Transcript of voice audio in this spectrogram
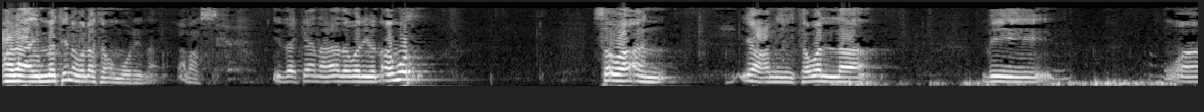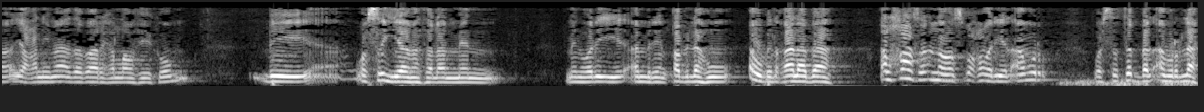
على أئمتنا ولا أمورنا. خلاص. إذا كان هذا ولي الأمر سواء يعني تولى ب ويعني ماذا بارك الله فيكم؟ بوصية مثلا من من ولي أمر قبله أو بالغلبة الحاصل أنه أصبح ولي الأمر واستتب الأمر له.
